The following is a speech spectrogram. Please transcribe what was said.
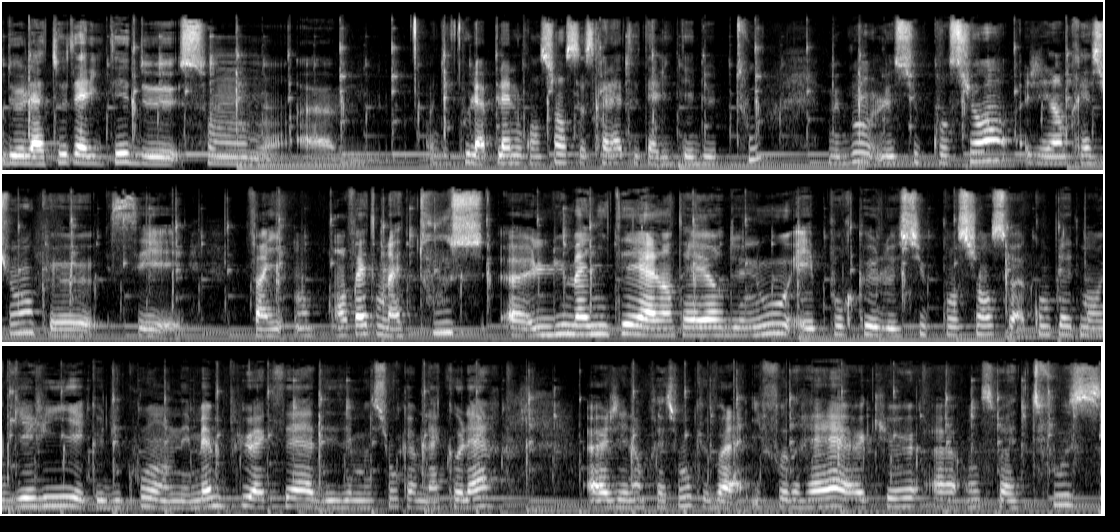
de la totalité de son... Euh, du coup, la pleine conscience, ce serait la totalité de tout. Mais bon, le subconscient, j'ai l'impression que c'est... Enfin, en fait, on a tous l'humanité à l'intérieur de nous et pour que le subconscient soit complètement guéri et que du coup on n'ait même plus accès à des émotions comme la colère, j'ai l'impression que voilà, il faudrait que on soit tous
